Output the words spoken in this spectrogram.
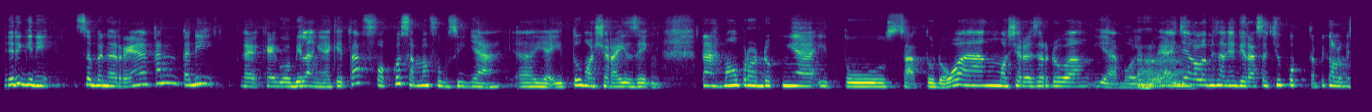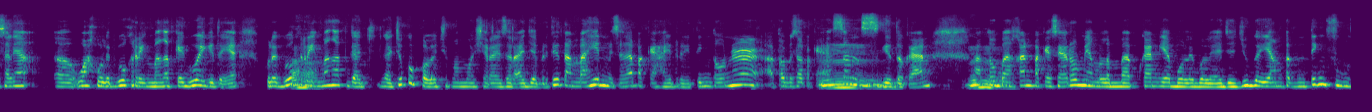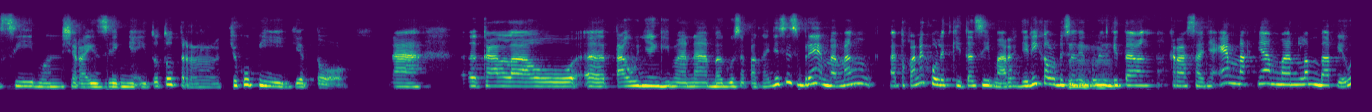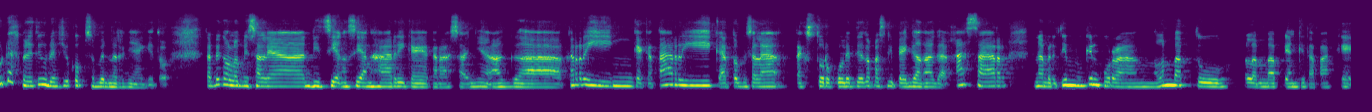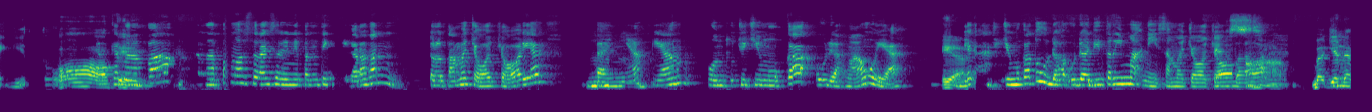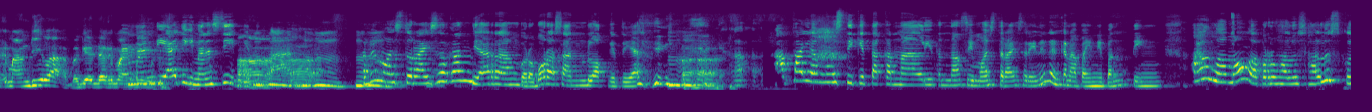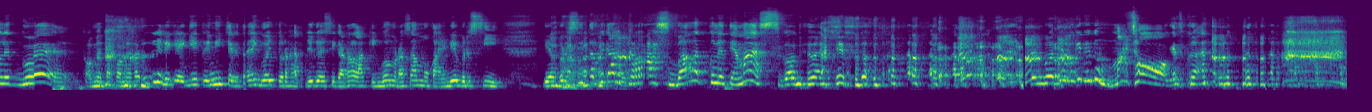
Jadi gini, sebenarnya kan tadi kayak, kayak gue bilang ya, kita fokus sama fungsinya, uh, yaitu moisturizing. Nah, mau produknya itu satu doang, moisturizer doang, ya boleh-boleh uh. aja kalau misalnya dirasa cukup. Tapi kalau misalnya, uh, wah kulit gue kering banget kayak gue gitu ya, kulit gue uh. kering banget, gak, gak cukup kalau cuma moisturizer aja. Berarti tambahin misalnya pakai hydrating toner, atau bisa pakai hmm. essence gitu kan. Hmm. Atau bahkan pakai serum yang melembabkan, ya boleh-boleh aja juga. Yang penting fungsi moisturizingnya itu tuh tercukupi gitu. Nah, e, kalau e, taunya gimana bagus apa enggaknya sih sebenarnya memang patokannya kulit kita sih Mar. Jadi kalau misalnya mm -hmm. kulit kita kerasanya enak, nyaman, lembab ya udah berarti udah cukup sebenarnya gitu. Tapi kalau misalnya di siang-siang hari kayak kerasanya agak kering, kayak ketarik atau misalnya tekstur kulitnya itu pas dipegang agak kasar, nah berarti mungkin kurang lembab tuh pelembab yang kita pakai gitu. Oh, okay. Kenapa kenapa moisturizer ini penting? Karena kan terutama cowok-cowok ya banyak yang untuk cuci muka udah mau ya. Iya. Dia kan cuci muka tuh udah udah diterima nih sama cowok-cowok yes. bahwa bagian dari mandi lah, bagian dari mandi. Mandi aja gimana sih ah. gitu kan. Hmm. Tapi moisturizer kan jarang, boro-boro sunblock gitu ya. Ah. Apa yang mesti kita kenali tentang si moisturizer ini dan kenapa ini penting? Ah nggak mau nggak perlu halus-halus kulit gue. Komentar-komentar itu jadi kayak gitu. Ini ceritanya gue curhat juga sih karena laki gue merasa mukanya dia bersih. Ya bersih tapi kan keras banget kulitnya mas. Gue bilang gitu. dan buat dia mungkin itu maco gitu kan.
